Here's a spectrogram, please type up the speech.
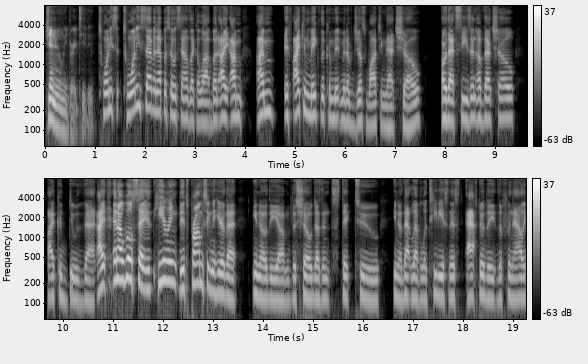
genuinely great TV. 20, 27 episodes sounds like a lot, but I I'm I'm if I can make the commitment of just watching that show or that season of that show, I could do that. I and I will say hearing it's promising to hear that, you know, the um the show doesn't stick to you know that level of tediousness after the the finale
